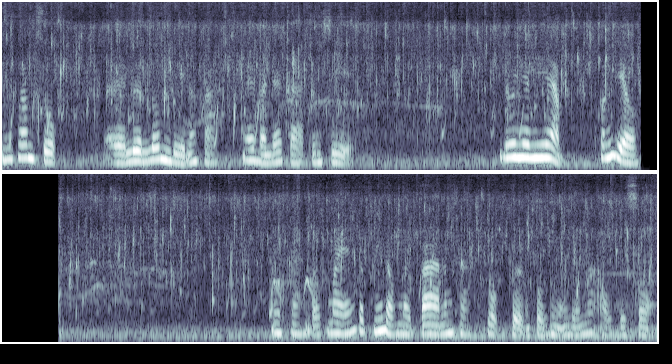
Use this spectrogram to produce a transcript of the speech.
มีความสุขเออเลื่อนล่มดีนะคะ ในบรรยากาศจังสี่ดูเงียบๆคนเดียว นี่ ค่ะดอกไม้กับนี่ดอกไม้ป่านั่นค่ะพวกเผิงพวกอย่างเดี๋ยวมาเอาไปสอน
